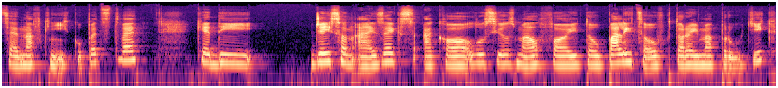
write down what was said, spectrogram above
scéna v knihkupectve, kedy Jason Isaacs ako Lucius Malfoy tou palicou, v ktorej má prútik,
